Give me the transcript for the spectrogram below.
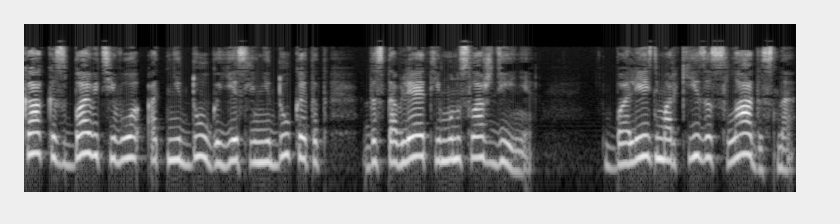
«Как избавить его от недуга, если недуг этот доставляет ему наслаждение?» Болезнь маркиза сладостна,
